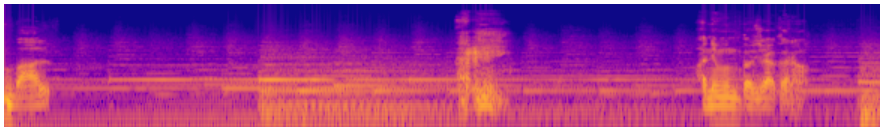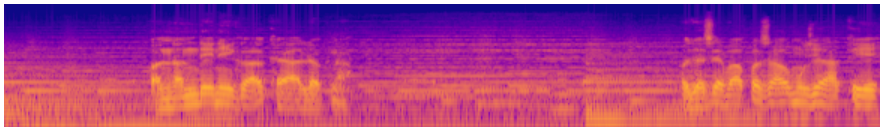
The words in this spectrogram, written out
बाल। हनीमून पर जाकर आओ। और नंदिनी का ख्याल रखना। और जैसे वापस आओ, मुझे आके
